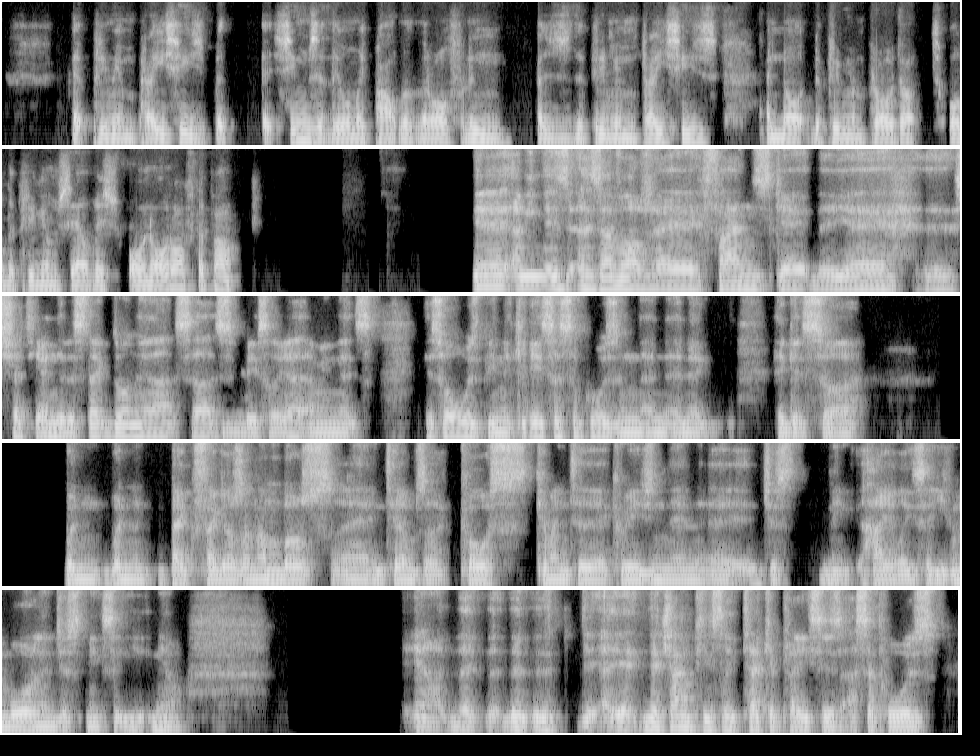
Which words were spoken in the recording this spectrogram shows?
at premium prices, but it seems that the only part that they're offering is the premium prices and not the premium product or the premium service on or off the park. Yeah, I mean, as, as ever, uh, fans get the, uh, the, shitty end of the stick, don't they? That's that's mm. basically it. I mean, it's it's always been the case, I suppose, and, and, and it it gets sort of when when big figures or numbers uh, in terms of costs come into the equation, then it just make, highlights it even more, and it just makes it you know. You know the the, the the Champions League ticket prices, I suppose,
